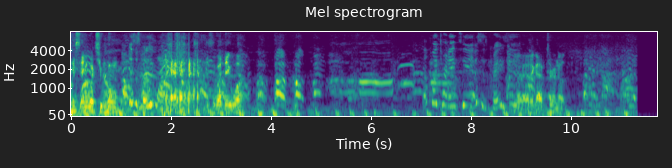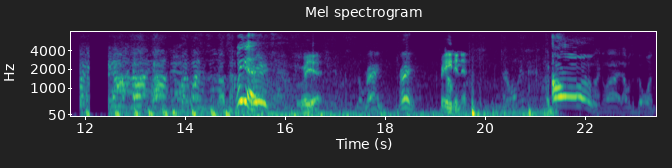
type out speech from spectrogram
This ain't what you want. This is what he wants. This is what they want. That boy turned 18. This is crazy. Yeah, they got him turn up. Where you at? Where you at? Ray, Ray. Where Adin at? Oh! I'm not gonna lie, that was a good one.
